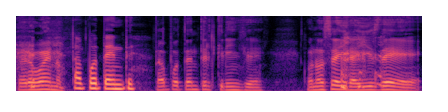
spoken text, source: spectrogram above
Pero bueno. Está potente. Está potente el cringe. Conoce a Iraíz de,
